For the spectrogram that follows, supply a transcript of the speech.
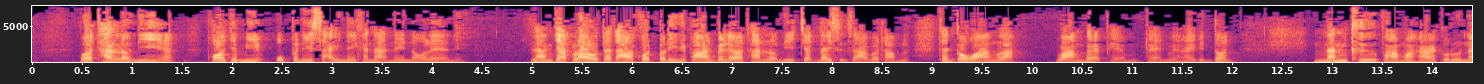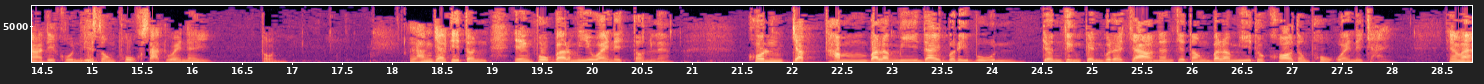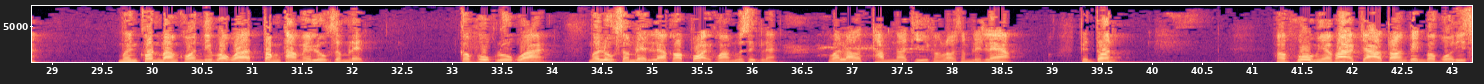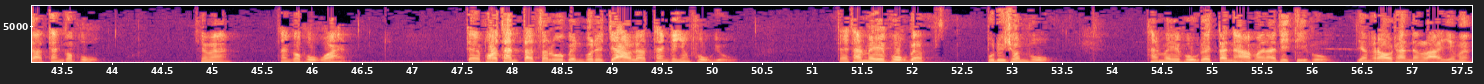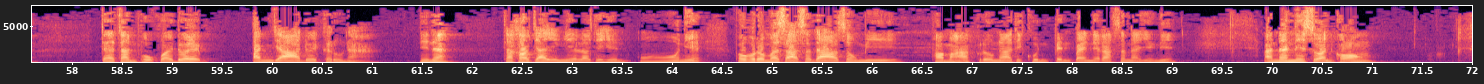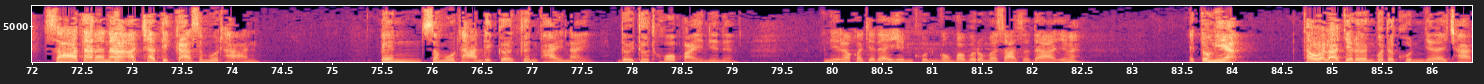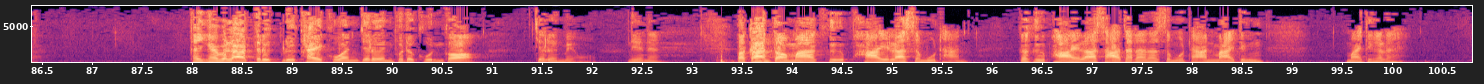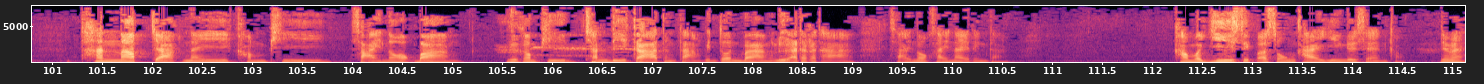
ว่าท่านเหล่านี้ อจะมีอุปนิสัยในขนาดในน้อแลเนี่ย หลังจากเราตถาคตปรินิพานไปแล้วท่านเหล่านี้จะได้ศึกษาพระธรรมท่านก็วางหลักวางแบบแผนแผนไว้ให้เป็นต้น นั่นคือพระมหากรุณาที่คุณที่ทรงผูกสัตว์ไว้ในตน หลังจากที่ตนเองผูกบารมีไว้ในตนแล้ว คนจักทำบารมีได้บริบูรณ์ จนถึงเป็นพระเจ้านั้นจะต้องบารมีทุกข้อต้องผูกไว้ในใจ ใช่ไหม เหมือนคนบางคนที่บอกว่าต้องทำให้ลูกสำเร็จ ก็ผูกลูกไว้ เมื่อลูกสำเร็จแล้วก็ปล่อยความรู้สึกแล้ว ว่าเราทำหน้าที่ของเราสำเร็จแล้ว เป็นต้น พระผู้มีพระภาคเจ้าตอนเป็นพระโพธิสัตว์ท่านก็ผูก ใช่ไหมท่านก็ผูกไว้ แต่พอท่านตัดสรู้เป็นพระเจ้าแล้วท่านก็ยังผูกอยู่ แต่ท่านไม่ได้ผูกแบบปุถุชนผูก ท่านไม่ได้ผูกด้วยตัณหามานะทิฏฐิผูก อย่างเราท่านทั้งหลายใช่ไหมแต่ท่านผูกไว้ด้วย ปัญญาด้วยกรุณา นี่นะ ถ้าเข้าใจอย่างนี้เราจะเห็น โอ้ เนี่ย พระบรมศาสดาทรงมีพระมหากรุณาที่คุณเป็นไปในลักษณะอย่างนี้ อันนั้นในส่วนของสาธารณะอัจฉติกาสมุทฐาน เป็นสมุทฐานที่เกิดขึ้นภายใน โดยทั่วๆไปเนี่ยนะอันนี้เราก็จะได้เห็นคุณของพระบรมศาสดาใช่ไหมไอ้ตรงเนี้ย ถ้าเวลาเจริญพุทธคุณจะได้ชัด ถ้าอย่างนั้นเวลาตรึกหรือใครควรเจริญพุทธคุณก็เจริญไม่ออก เนี่ยนะ ประการต่อมาคือภายละสมุทฐาน ก็คือภายละสาธารณสมุทฐานหมายถึงหมายถึงอะไร ท่านนับจากในคำพีสายนอกบ้าง หรือคำพีชั้นดีกาต่าง ๆ เป็นต้นบ้าง หรืออัตถกถาสายนอกสายในต่างๆคำว่ายี่สิบอสงไขยยิ่งด้วยแสนกับใช่ไหม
